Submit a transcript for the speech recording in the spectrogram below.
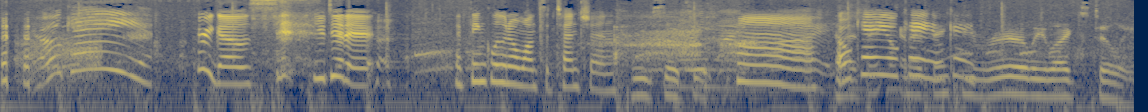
You're okay. There he goes. You did it. I think Luna wants attention. He's so cute. Hmm. And I Okay, and okay, I think okay. he really likes Tilly.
